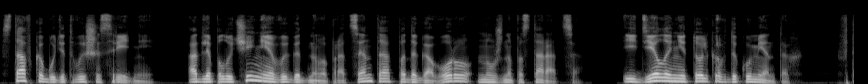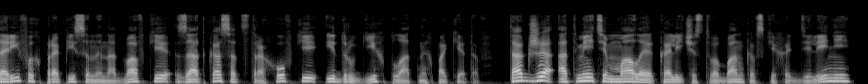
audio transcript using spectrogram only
ставка будет выше средней, а для получения выгодного процента по договору нужно постараться. И дело не только в документах. В тарифах прописаны надбавки за отказ от страховки и других платных пакетов. Также отметим малое количество банковских отделений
